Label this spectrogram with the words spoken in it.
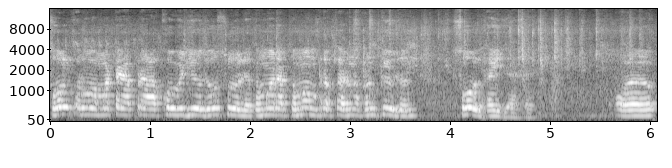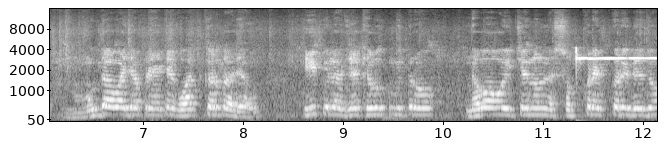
સોલ્વ કરવા માટે આપણે આખો વીડિયો જોશું એટલે તમારા તમામ પ્રકારના કન્ફ્યુઝન સોલ્વ થઈ જશે. હવે મુદ્દાવાઇઝ આપણે એક એક વાત કરતા જાઉં. એ પહેલાં જે ખેડૂત મિત્રો નવા હોય ચેનલને સબસ્ક્રાઈબ કરી દેજો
